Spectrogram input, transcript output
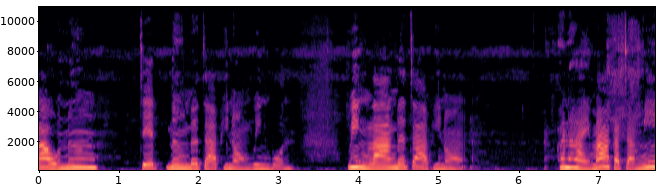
เก้าหนึ่งเจ็ดหนึ่งเด้อจ้าพี่น้องวิ่งบน วิ่งล่างเด้อจ้าพี่น้องเพิ่นหายมากก็จะมี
